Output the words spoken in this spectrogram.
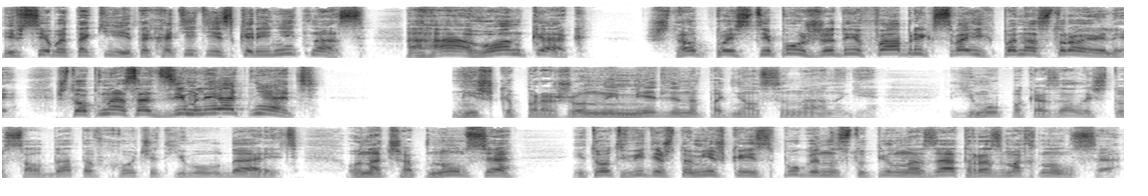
И все вы такие-то хотите искоренить нас? Ага, вон как! Чтоб по степу жиды фабрик своих понастроили! Чтоб нас от земли отнять!» Мишка, пораженный, медленно поднялся на ноги. Ему показалось, что Солдатов хочет его ударить. Он отшатнулся, и тот, видя, что Мишка испуганно наступил назад, размахнулся.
